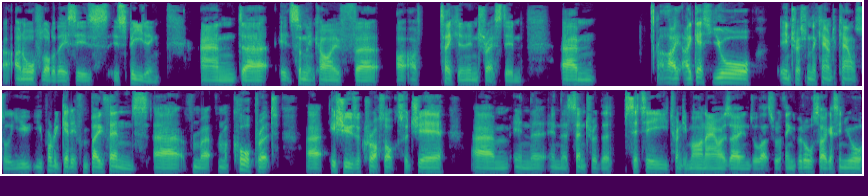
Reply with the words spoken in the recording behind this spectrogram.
uh, an awful lot of this is is speeding, and uh, it's something I've uh, I've taken an interest in. Um, I, I, guess your interest from the county council, you you probably get it from both ends, from a from a corporate issues across Oxfordshire um, in the in the centre of the city, 20 mile an hour zones, all that sort of things. But also, I guess, in your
